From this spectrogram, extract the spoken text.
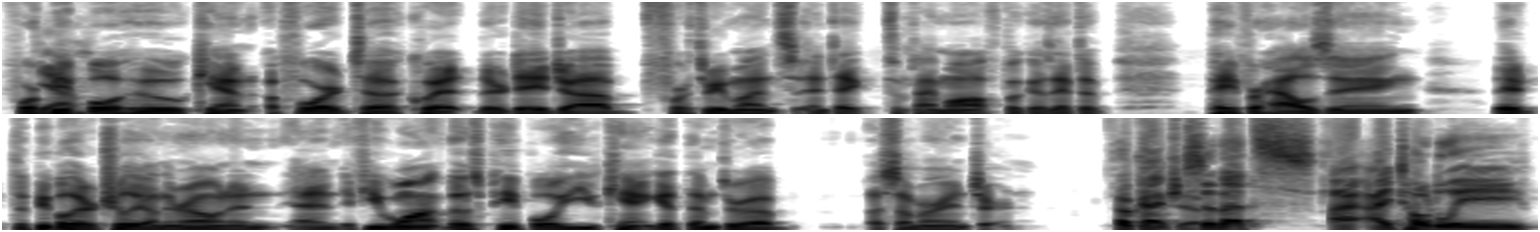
for yeah. people who can't afford to quit their day job for three months and take some time off because they have to pay for housing. They the people that are truly on their own, and and if you want those people, you can't get them through a, a summer intern. Okay, internship. so that's I, I totally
